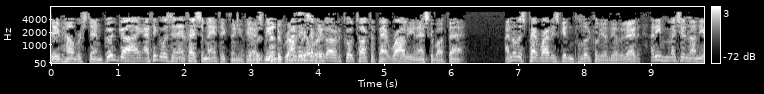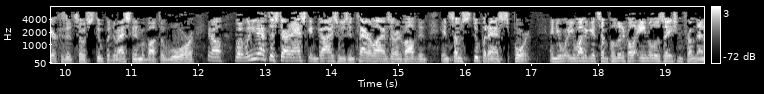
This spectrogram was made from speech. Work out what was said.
Dave Halberstam, good guy. I think it was an anti-Semitic thing. If you It was the. Underground I think somebody ought to go talk to Pat Riley and ask about that. I noticed Pat Riley's getting political the other day. I didn't even mention it on the air because it's so stupid. They're asking him about the war. You know, when, when you have to start asking guys whose entire lives are involved in, in some stupid ass sport, and you you want to get some political analyzation from them,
